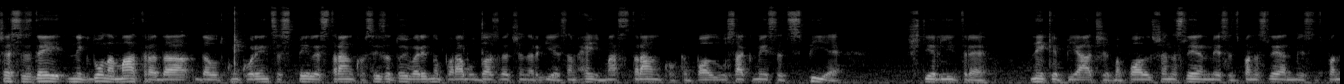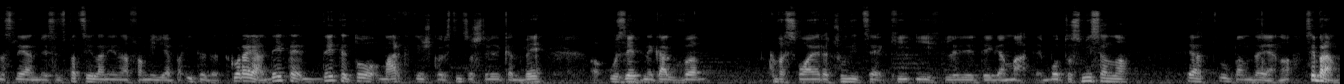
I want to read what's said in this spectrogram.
Če se zdaj nekdo namatra, da, da od konkurence spele stranko, se zato je verjetno porabil dosti več energije, sam hej, ima stranko, ki pa vsak mesec spije 4 litre neke pijače, pa pol še naslednji mesec, pa naslednji mesec, pa naslednji mesec, pa cela njena družina, pa itd. Tako da, ja, dejte, dejte to marketinško resnico številka dve, vzeti nekako v, v svoje računice, ki jih glede tega imate. Bo to smiselno? Ja, upam, da je. No? Se pravi,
